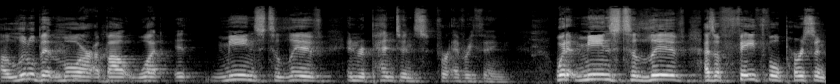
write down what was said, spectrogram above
a little bit more about what it means to live in repentance for everything. What it means to live as a faithful person.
